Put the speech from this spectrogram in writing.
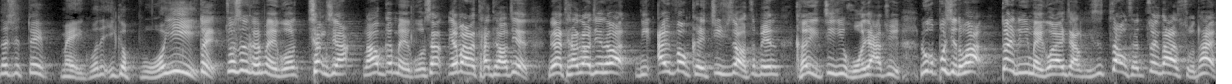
那是对美国的一个博弈，对，就是跟美国呛虾，然后跟美国说，你要不要谈条件？你要谈条件的话，你 iPhone 可以继续在我这边，可以继续活下去。如果不行的话，对你美国来讲，你是造成最大的损害。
